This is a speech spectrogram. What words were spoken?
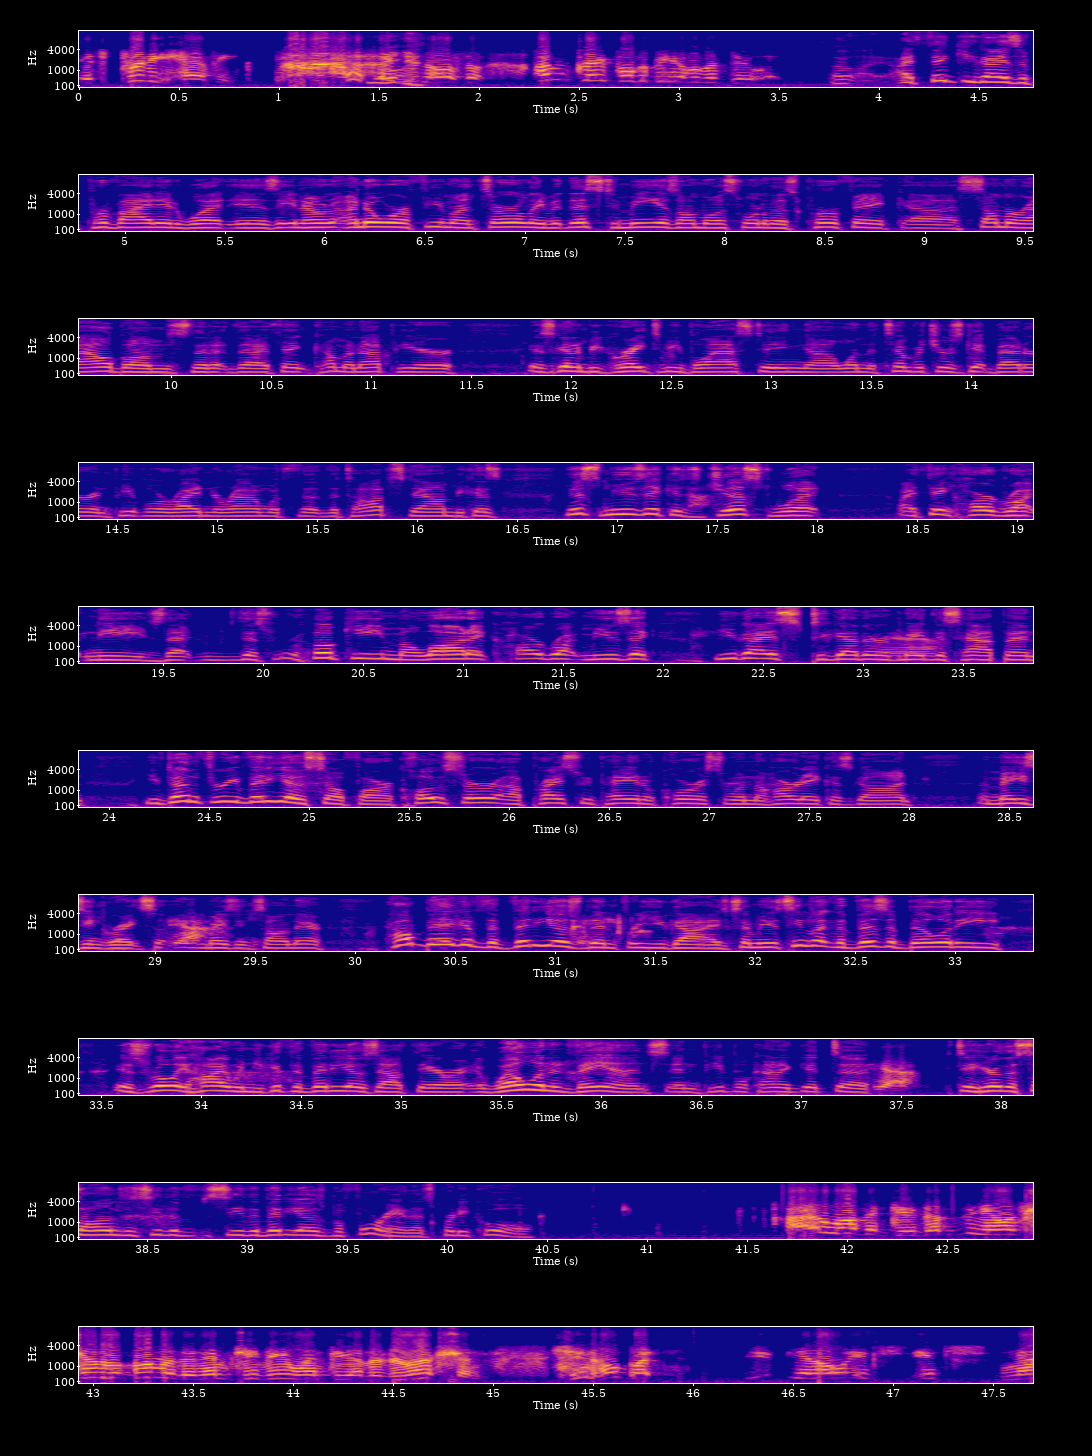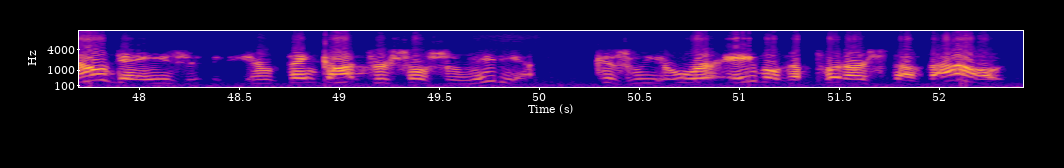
it's pretty heavy. you know, so I'm grateful to be able to do it. Uh, I think you guys have provided what is, you know, I know we're a few months early, but this to me is almost one of those perfect uh, summer albums that, that I think coming up here is going to be great to be blasting uh, when the temperatures get better and people are riding around with the, the tops down because this music is just what I think hard rock needs that this hooky melodic hard rock music. You guys together have made this happen. You've done three videos so far: "Closer," uh, "Price We Pay," and of course, "When the Heartache Is Gone." Amazing, great, Yeah. amazing song there. How big have the videos been for you guys? 'Cause, I mean, it seems like the visibility is really high when you get the videos out there well in advance, and people kind of get to Yeah. to hear the songs and see the see the videos beforehand. That's pretty cool. I love it, dude. The, you know, it's kind of a bummer that MTV went the other direction. You know, but you know, it's it's nowadays. You know, thank God for social media because we we're able to put our stuff out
